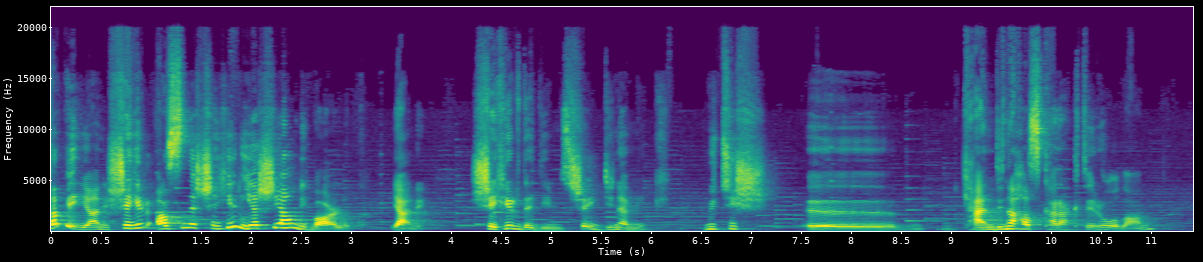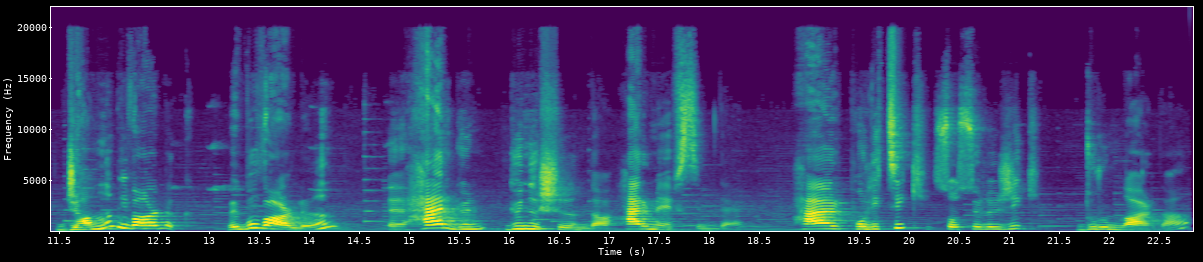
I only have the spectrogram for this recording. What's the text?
Tabii yani şehir aslında şehir yaşayan bir varlık. Yani şehir dediğimiz şey dinamik, müthiş, e, kendine has karakteri olan canlı bir varlık. Ve bu varlığın e, her gün gün ışığında, her mevsimde, her politik, sosyolojik durumlarda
